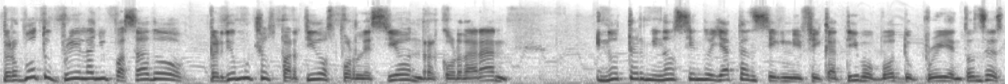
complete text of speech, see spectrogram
pero Botupri el año pasado perdió muchos partidos por lesión, recordarán y no terminó siendo ya tan significativo Bob Dupree. Entonces,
